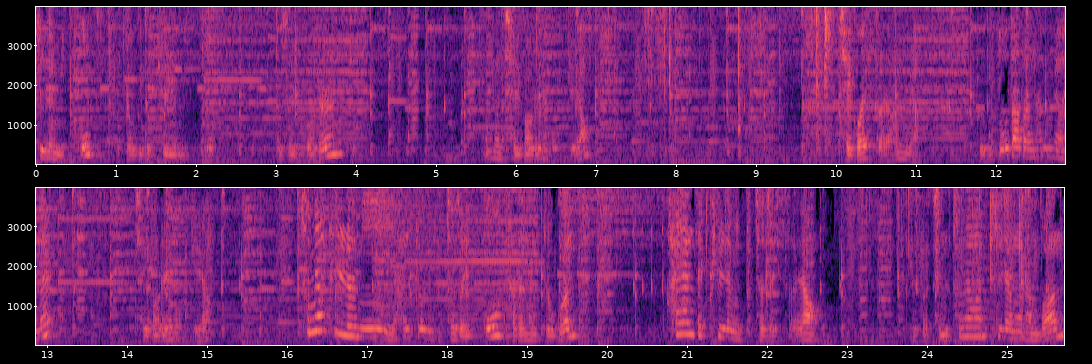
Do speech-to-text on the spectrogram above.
필름 있고 여기도 필름 있고 그래서 이거를 한번 제거를 해볼게요. 제거했어요 한 면. 그리고 또 다른 한 면을 제거를 해볼게요. 투명 필름이 한쪽에 붙여져 있고 다른 한쪽은 하얀색 필름이 붙여져 있어요. 그래서 지금 투명한 필름을 한번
